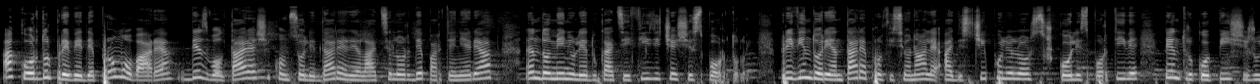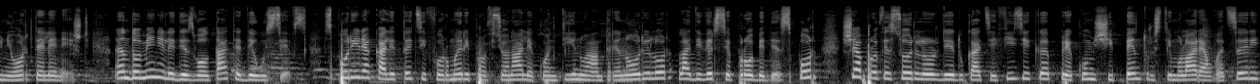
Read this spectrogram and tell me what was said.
Acordul prevede promovarea, dezvoltarea și consolidarea relațiilor de parteneriat în domeniul educației fizice și sportului, privind orientarea profesională a discipulilor școlii sportive pentru copii și juniori telenești, în domeniile dezvoltate de USEFS, sporirea calității formării profesionale continue a antrenorilor antrenatorilor la diverse probe de sport și a profesorilor de educație fizică, precum și pentru stimularea învățării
